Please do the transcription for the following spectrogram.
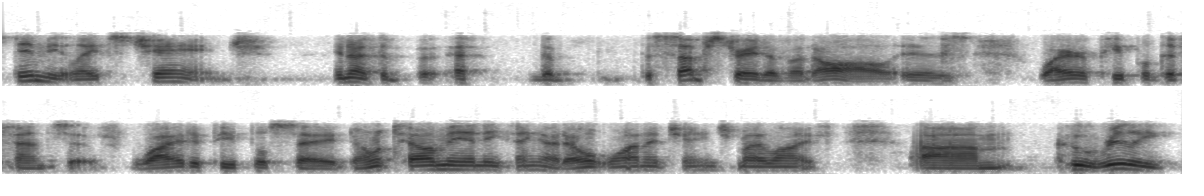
stimulates change? You know, at the at the the substrate of it all is why are people defensive? Why do people say, "Don't tell me anything. I don't want to change my life"? Um, who really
